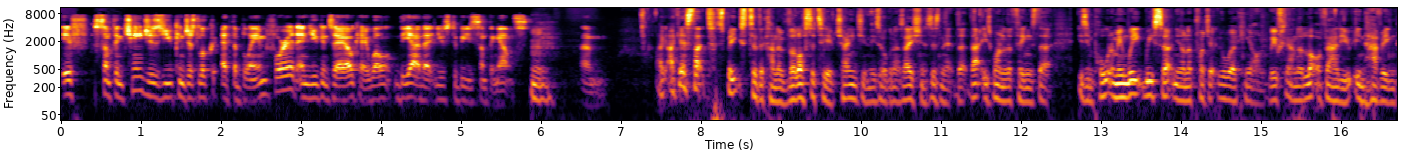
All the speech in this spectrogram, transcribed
if something changes, you can just look at the blame for it and you can say, okay, well, yeah, that used to be something else. Mm. Um, I, I, guess that speaks to the kind of velocity of change in these organisations, isn't it? That that is one of the things that is important. I mean, we, we certainly on a project we're working on, we've found a lot of value in having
